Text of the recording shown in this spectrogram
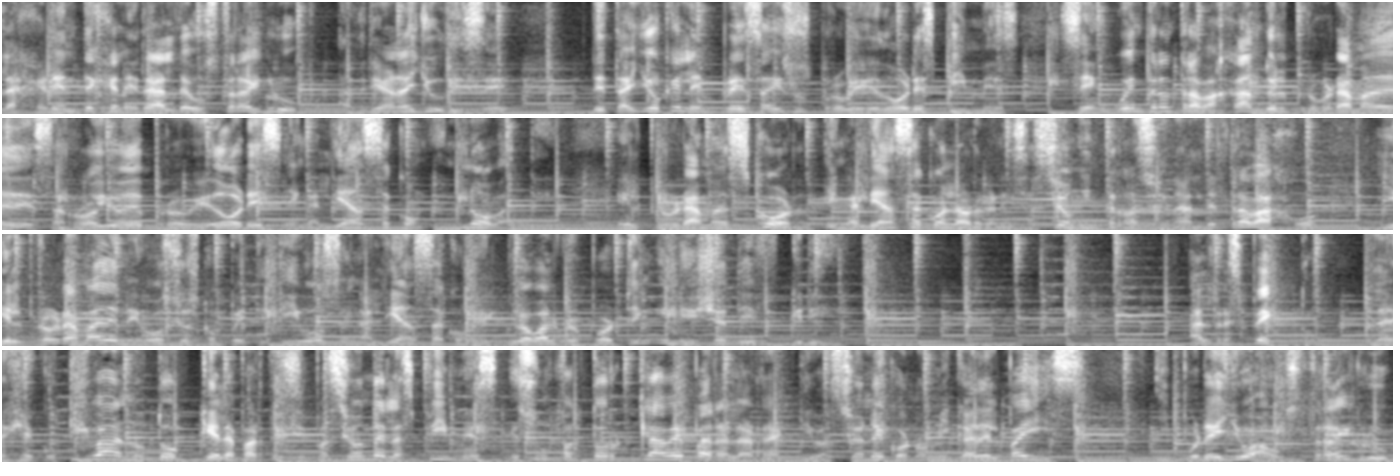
La gerente general de Austral Group, Adriana Yudice, detalló que la empresa y sus proveedores pymes se encuentran trabajando el programa de desarrollo de proveedores en alianza con Innovate, el programa SCORE en alianza con la Organización Internacional del Trabajo y el programa de negocios competitivos en alianza con el Global Reporting Initiative GRI. Al respecto, la ejecutiva anotó que la participación de las pymes es un factor clave para la reactivación económica del país y por ello Austral Group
